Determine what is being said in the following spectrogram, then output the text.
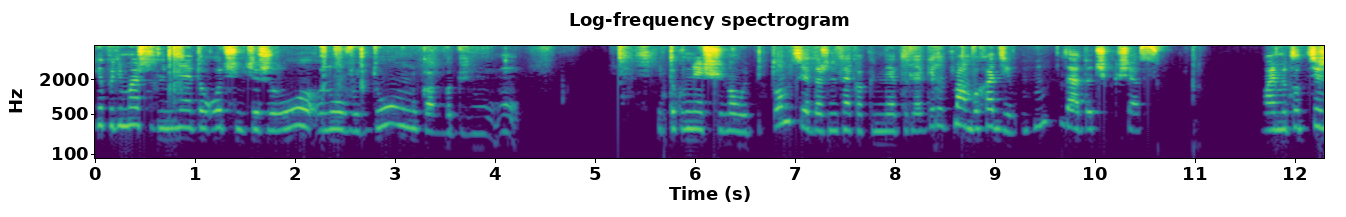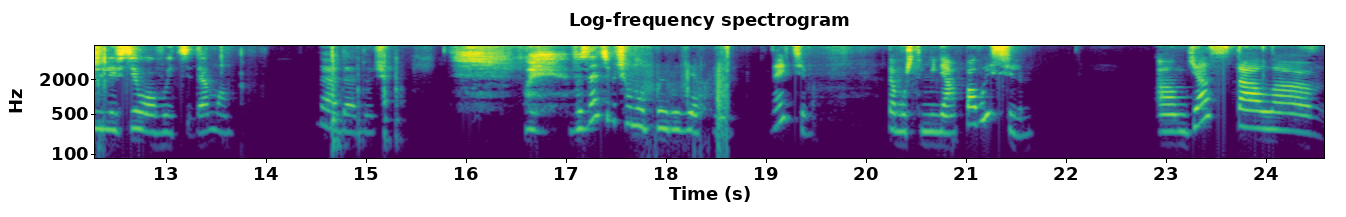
Я понимаю, что для меня это очень тяжело. Новый дом, ну, как бы, ну, и так у меня еще и новые питомцы. Я даже не знаю, как они на это реагируют. Мам, выходи. Угу. Да, дочка, сейчас. Маме тут тяжелее всего выйти, да, мам? Да, да, дочка. Ой, вы знаете, почему мы приехали? Знаете? Потому что меня повысили. Я стала,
